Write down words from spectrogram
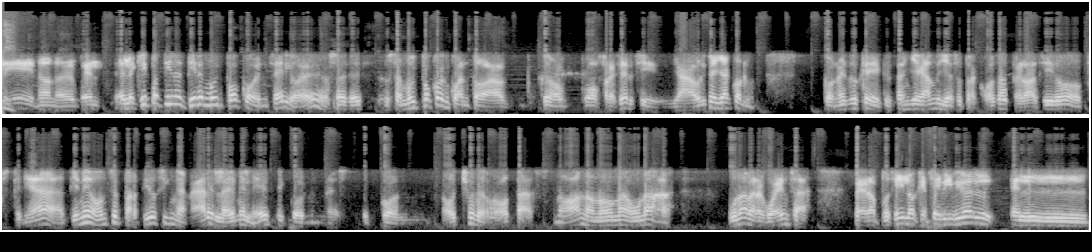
Sí, no, no, el, el equipo tiene tiene muy poco, en serio, ¿eh? O sea, es- o sea muy poco en cuanto a, a ofrecer. Sí, ya ahorita ya con con esos que, que están llegando ya es otra cosa, pero ha sido, pues tenía, tiene 11 partidos sin ganar en la MLS con, este, con ocho derrotas. No, no, no, una, una, una vergüenza. Pero pues sí, lo que se vivió el, el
